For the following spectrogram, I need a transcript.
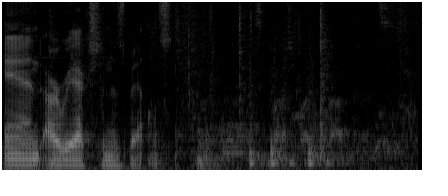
and our reaction is balanced.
